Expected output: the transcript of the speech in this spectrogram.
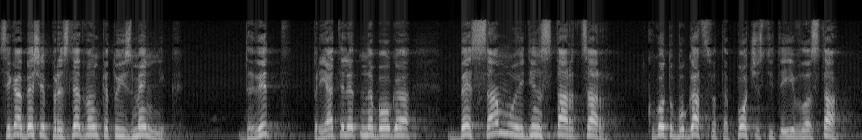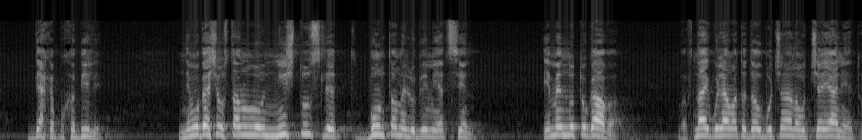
сега беше преследван като изменник. Давид, приятелят на Бога, бе само един стар цар – когато богатствата, почестите и властта бяха похабили. Не му беше останало нищо след бунта на любимият син. Именно тогава, в най-голямата дълбочина на отчаянието,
